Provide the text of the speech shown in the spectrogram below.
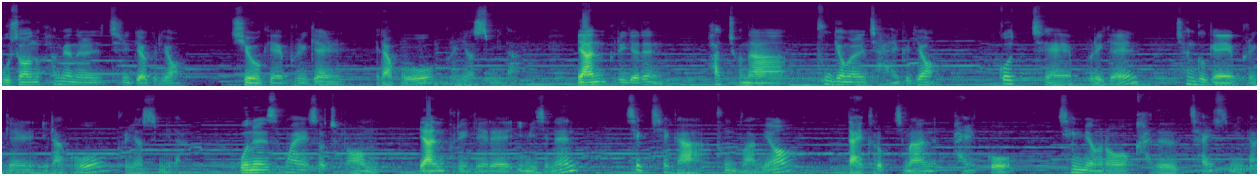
무서운 화면을 즐겨 그려 지옥의 브리겔이라고 불리었습니다. 얀 브리겔은 화초나 풍경을 잘 그려 꽃의 브리겔, 천국의 브리겔이라고 불렸습니다. 오늘 성화에서처럼 얀 브리겔의 이미지는 색채가 풍부하며 날카롭지만 밝고 생명으로 가득 차 있습니다.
